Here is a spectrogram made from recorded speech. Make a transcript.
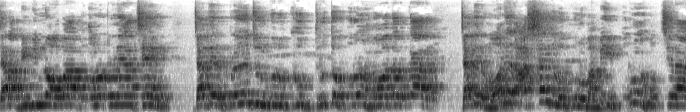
যারা বিভিন্ন অভাব অনটনে আছেন, যাদের প্রয়োজনগুলো খুব দ্রুত পূরণ হওয়া দরকার, যাদের মনের আশাগুলো কোনোভাবেই পূরণ হচ্ছে না,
